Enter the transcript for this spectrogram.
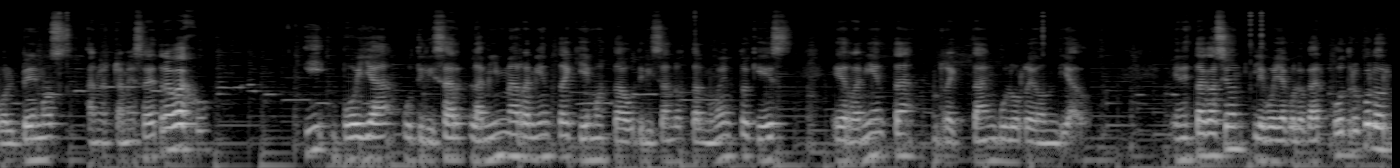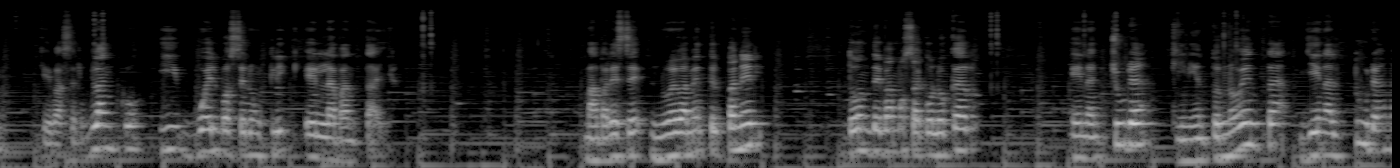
Volvemos a nuestra mesa de trabajo y voy a utilizar la misma herramienta que hemos estado utilizando hasta el momento, que es herramienta rectángulo redondeado. En esta ocasión le voy a colocar otro color que va a ser blanco, y vuelvo a hacer un clic en la pantalla. Me aparece nuevamente el panel donde vamos a colocar en anchura 590 y en altura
